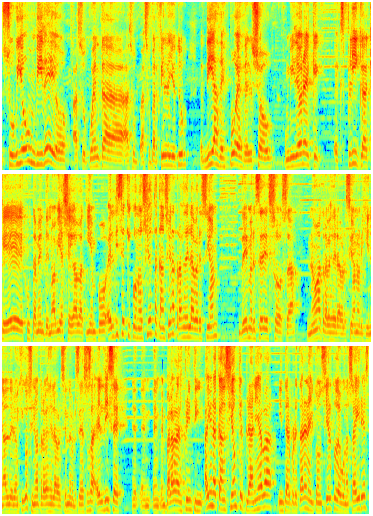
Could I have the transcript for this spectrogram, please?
subió un video a su cuenta, a su, a su perfil de YouTube días después del show, un video en el que explica que justamente no había llegado a tiempo. Él dice que conoció esta canción a través de la versión de Mercedes Sosa, no a través de la versión original de León Gieco, sino a través de la versión de Mercedes Sosa. Él dice, en, en- palabras de Sprinting, hay una canción que planeaba interpretar en el concierto de Buenos Aires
